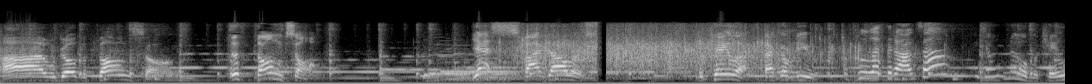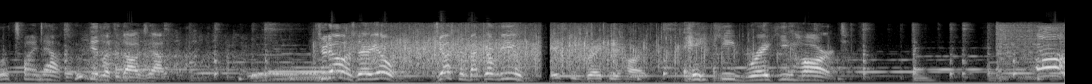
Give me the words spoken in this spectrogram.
I will go the thong song. The Thong Song. Yes, five dollars. Mikalah, back over to you. Who let the dogs out? I don't know, Mikalah. Let's find out. Who did let the dogs out? Two dollars. There you go. Justin, back over to you. Achy Breaky Heart. Achy breaky heart. Oh!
